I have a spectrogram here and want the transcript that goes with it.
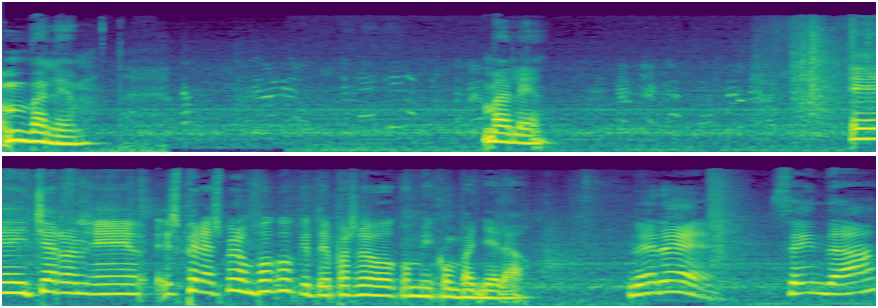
Vale. Vale. Eh, Charon, eh, espera, espera un poco que te paso con mi compañera. Nere, zein da?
